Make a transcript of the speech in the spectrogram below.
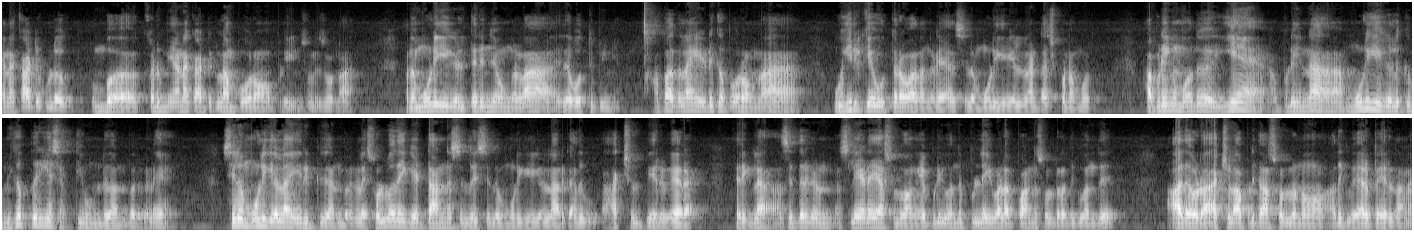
ஏன்னா காட்டுக்குள்ளே ரொம்ப கடுமையான காட்டுக்கெல்லாம் போகிறோம் அப்படின்னு சொல்லி சொன்னால் அந்த மூலிகைகள் தெரிஞ்சவங்கெல்லாம் இதை ஒத்துப்பீங்க. அப்போ அதெல்லாம் எடுக்க போகிறோம்னா உயிருக்கே உத்தரவாதம் கிடையாது. சில மூலிகைகள்லாம் டச் பண்ணும்போது. அப்படிங்கும்போது ஏன் அப்படின்னா மூலிகைகளுக்கு மிகப்பெரிய சக்தி உண்டு அன்பர்களே. சில மூலிகைலாம் இருக்குது அன்பர்களே. சொல்வதை கேட்டான்னு சில சில மூலிகைகள்லாம் இருக்குது அது ஆக்சுவல் பேர் வேறு. சரிங்களா? சித்தர்கள் ஸ்லேடையாக சொல்லுவாங்க. எப்படி வந்து பிள்ளை வளர்ப்பான்னு சொல்கிறதுக்கு வந்து அதோட ஆக்சுவலாக அப்படி தான் சொல்லணும். அதுக்கு வேறு பேர் தானே.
